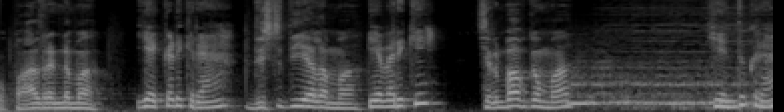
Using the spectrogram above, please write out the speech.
ఓ పాలు రండమ్మా. ఎక్కడికి రా దిష్టి తీయాలమ్మా. ఎవరికి? చిన్నబాబుకమ్మా ఎందుకురా?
